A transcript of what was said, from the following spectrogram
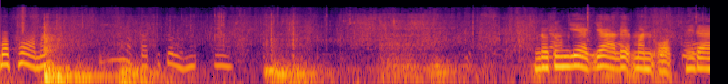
บ่พ่อมั้งตัดที่ต้นหรือไม่เราต้องแยกหญ้าและมันออกให้ได้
